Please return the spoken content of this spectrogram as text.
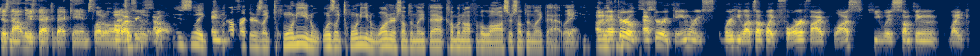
does not lose back to back games, let alone Oh, as absolutely. His like And- playoff record is like twenty and was like twenty and one or something like that, coming off of a loss or something like that. Like Uh, was- after a, after a game where he's where he lets up like four or five plus, he was something like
